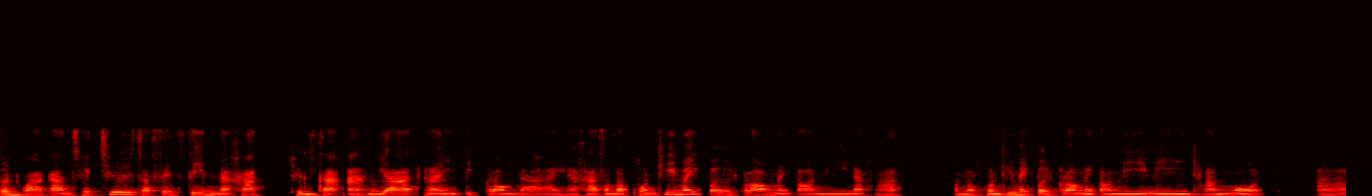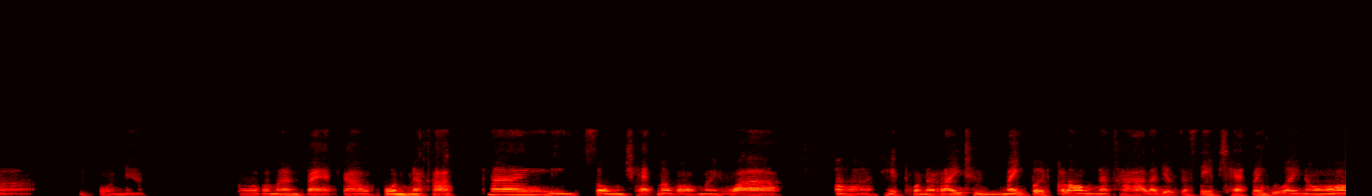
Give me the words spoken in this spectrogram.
จนกว่าการเช็คชื่อจะเสร็จสิ้นนะคะ ถึงจะอนุญาตให้ปิดกล้องได้นะคะสำหรับคนที่ไม่เปิดกล้องในตอนนี้นะคะสำหรับคนที่ไม่เปิดกล้องในตอนนี้มีทั้งหมดอ่ากี่คนเนี่ย ก็ประมาณแปดเก้าคนนะคะ ให้ส่งแชทมาบอกหน่อยว่าอ่า เหตุผลอะไรถึงไม่เปิดกล้องนะคะ แล้วเดี๋ยวจะเซฟแชทไว้ด้วยเนาะ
